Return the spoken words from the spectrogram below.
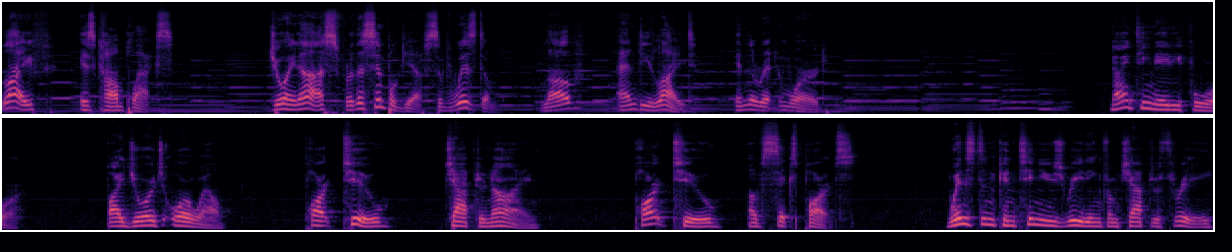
Life is complex. Join us for the simple gifts of wisdom, love, and delight in the written word. 1984 by George Orwell, Part 2, Chapter 9, Part 2 of six parts. Winston continues reading from Chapter 3,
